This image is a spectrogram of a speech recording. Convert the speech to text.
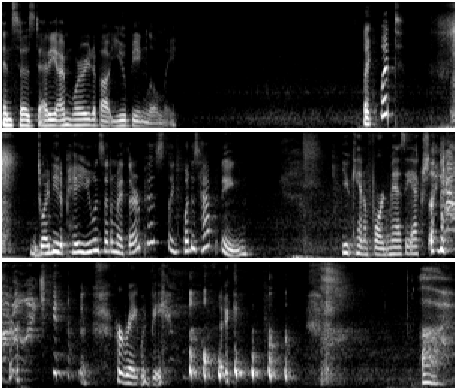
And says, Daddy, I'm worried about you being lonely. Like, what? Do I need to pay you instead of my therapist? Like, what is happening? You can't afford Mazzy, actually. Her rate would be. like, uh,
